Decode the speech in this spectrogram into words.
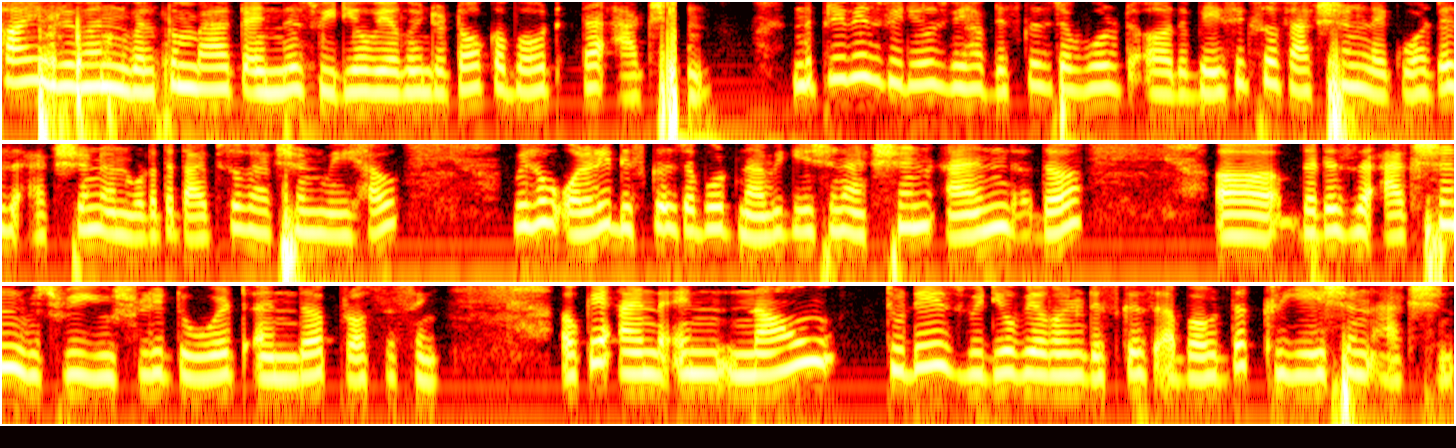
Hi everyone, welcome back. In this video, we are going to talk about the action. In the previous videos, we have discussed about uh, the basics of action, like what is action and what are the types of action we have. We have already discussed about navigation action and the uh, that is the action which we usually do it in the processing. Okay, and in now today's video, we are going to discuss about the creation action.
